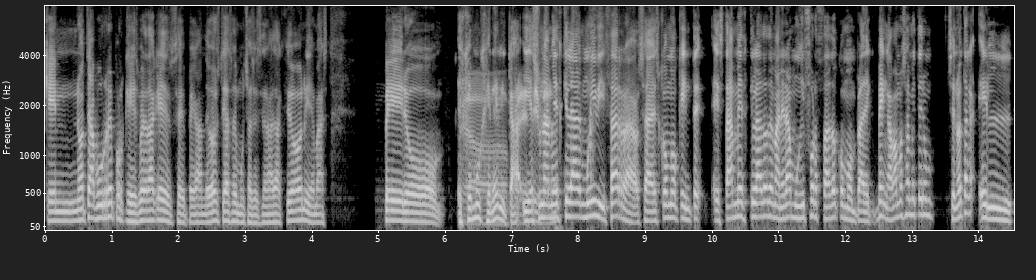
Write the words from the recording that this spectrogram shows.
que no te aburre porque es verdad que se pegan de hostias, hay muchas escenas de acción y demás. Pero es que es muy genérica y es una mezcla muy bizarra. O sea, es como que está mezclado de manera muy forzado, como en plan de, venga, vamos a meter un. Se nota el.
